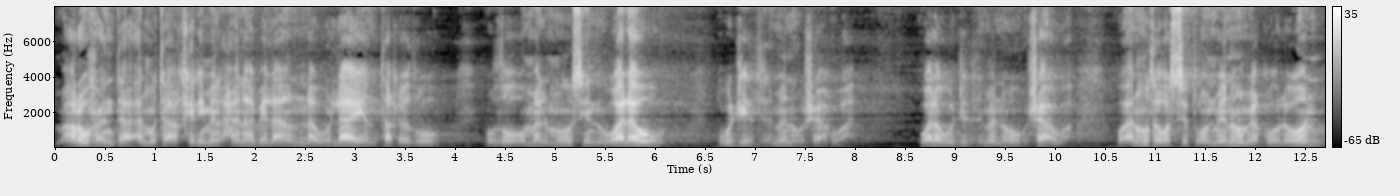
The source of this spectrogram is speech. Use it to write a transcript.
معروف عند المتأخرين من الحنابلة أنه لا ينتقض وضوء ملموس ولو وجدت منه شهوة. ولو وجدت منه شهوة. والمتوسطون منهم يقولون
